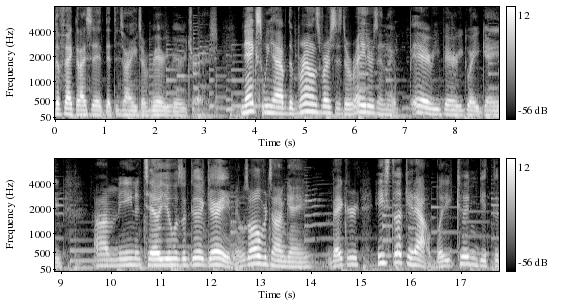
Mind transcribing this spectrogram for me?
the fact that I said that the Giants are very, very trash. Next, we have the Browns versus the Raiders in a very, very great game. I mean to tell you, it was a good game. It was an overtime game. Baker, he stuck it out, but he couldn't get the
